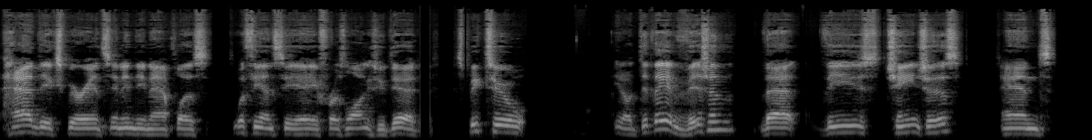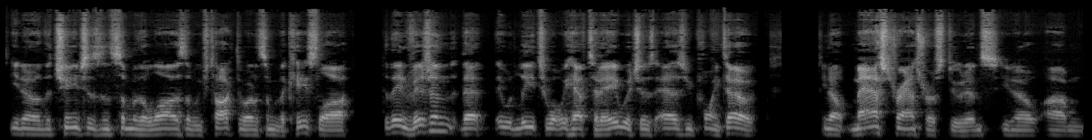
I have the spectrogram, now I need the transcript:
had the experience in indianapolis with the NCAA for as long as you did speak to, you know, did they envision that these changes and, you know, the changes in some of the laws that we've talked about in some of the case law, did they envision that it would lead to what we have today, which is, as you point out, you know, mass transfer of students, you know, um,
